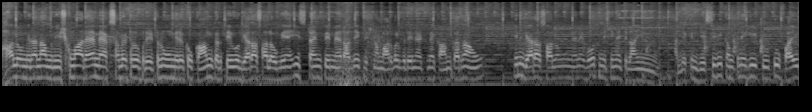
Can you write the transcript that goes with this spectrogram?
हेलो मेरा नाम मनीष कुमार है। मैं एक्सावेटर ऑपरेटर हूँ। मेरे को काम करते हुए 11 साल हो गए हैं। इस टाइम पे मैं राधे कृष्णा मार्बल ग्रेनेट में काम कर रहा हूँ। इन 11 सालों में मैंने बहुत मशीनें चलाई हुई हैं। लेकिन जे कंपनी की 225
